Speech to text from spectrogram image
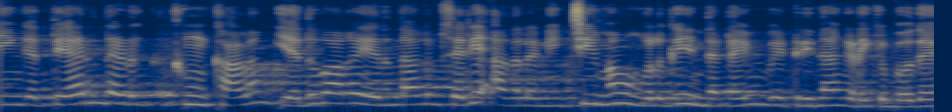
நீங்கள் தேர்ந்தெடுக்கும் களம் எதுவாக இருந்தாலும் சரி அதில் நிச்சயமாக உங்களுக்கு இந்த டைம் வெற்றி தான் கிடைக்க போகுது.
